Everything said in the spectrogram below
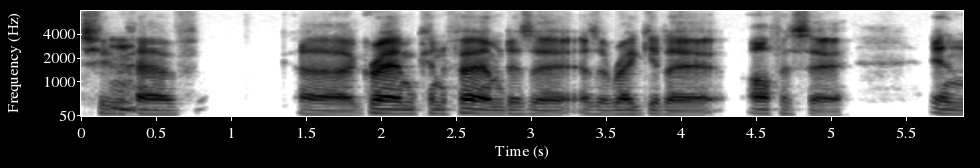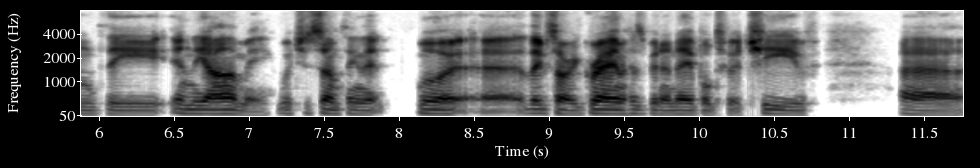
to Hmm. have uh, Graham confirmed as a as a regular officer in the in the army, which is something that uh, I'm sorry, Graham has been unable to achieve uh,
